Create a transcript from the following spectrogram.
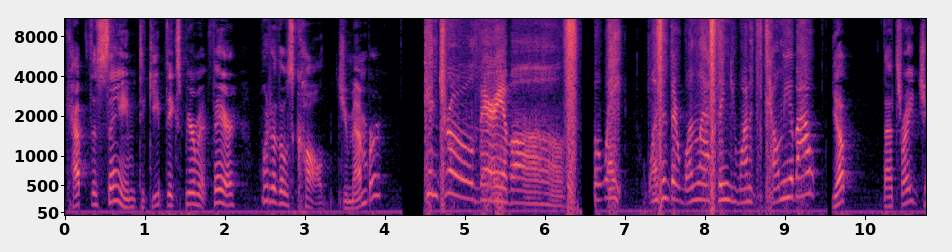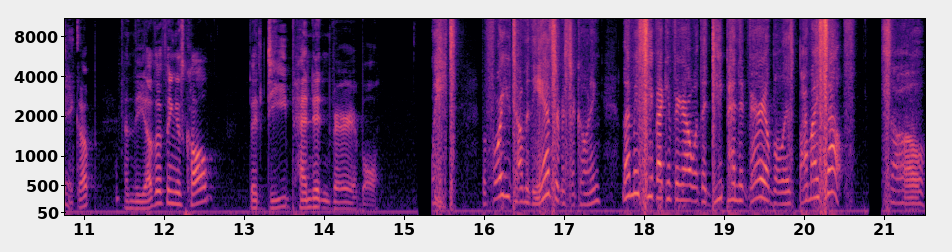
kept the same to keep the experiment fair, what are those called? Do you remember? Controlled variables. But wait, wasn't there one last thing you wanted to tell me about? Yep, that's right, Jacob. And the other thing is called the dependent variable. Wait, before you tell me the answer, Mr. Koning, let me see if I can figure out what the dependent variable is by myself. So,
